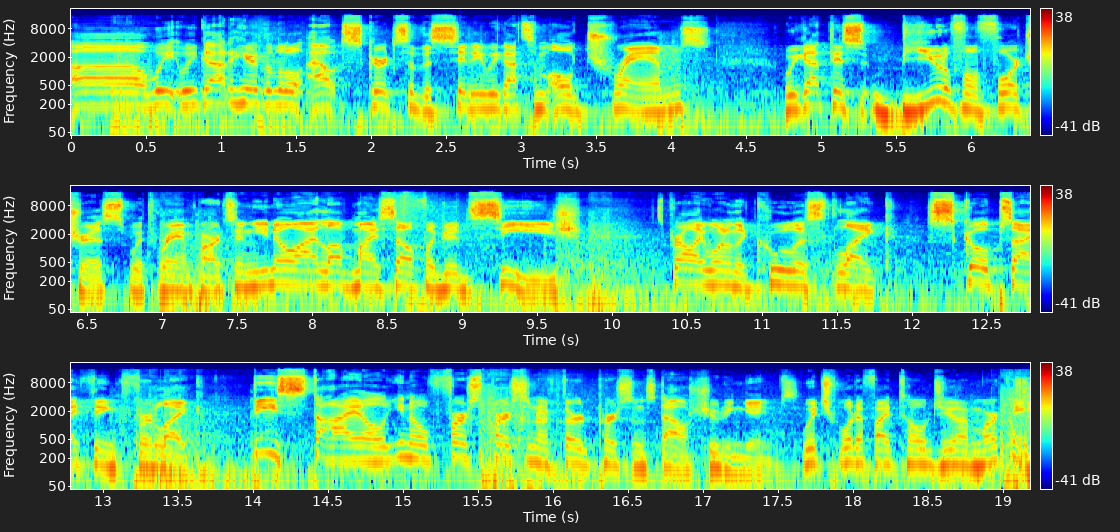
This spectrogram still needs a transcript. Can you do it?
Uh, we, we got here the little outskirts of the city, we got some old trams. We got this beautiful fortress with ramparts, and you know I love myself a good siege. It's probably one of the coolest, like, scopes, I think, for, like, these style, you know, first person or third person style shooting games. Which, what if I told you I'm working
